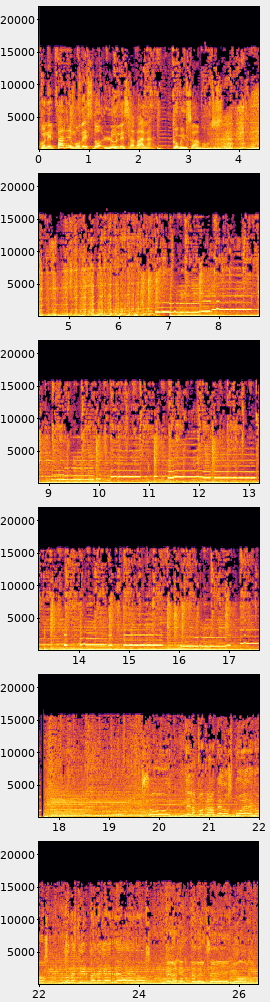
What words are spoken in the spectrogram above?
Con el padre modesto Lule Zavala. Comenzamos. Soy de la cuadra de los buenos, de una estirpe de guerreros, de la gente del Señor.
